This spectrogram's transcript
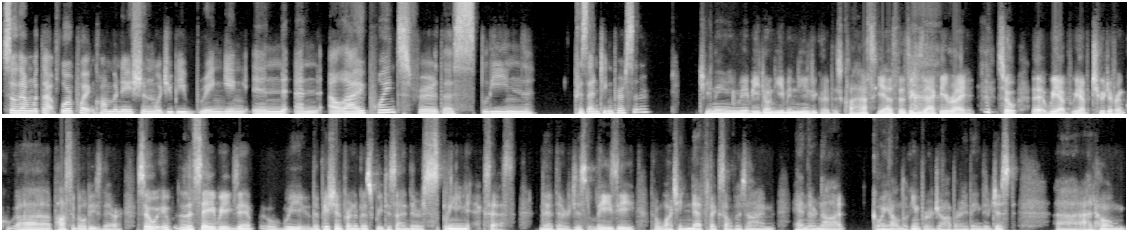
So then with that four point combination would you be bringing in an li points for the spleen presenting person Jiling, you maybe don't even need to go to this class. Yes, that's exactly right. So uh, we have we have two different uh, possibilities there. So it, let's say we exam we the patient in front of us we decide there's spleen excess that they're just lazy, they're watching Netflix all the time, and they're not going out looking for a job or anything. They're just uh, at home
